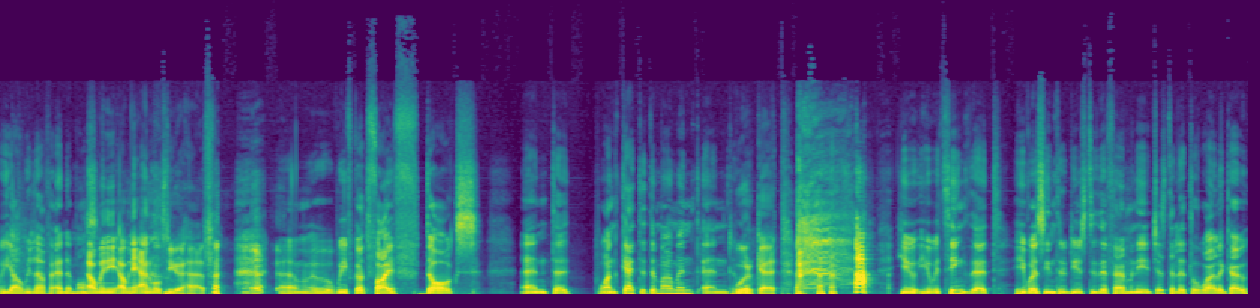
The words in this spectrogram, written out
yeah, we love animals. How many how many animals do you have? Um, we've got five dogs and uh, one cat at the moment. And Poor cat. you you would think that he was introduced to the family just a little while ago,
